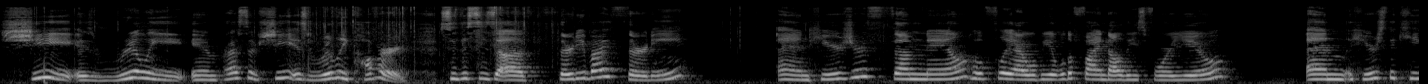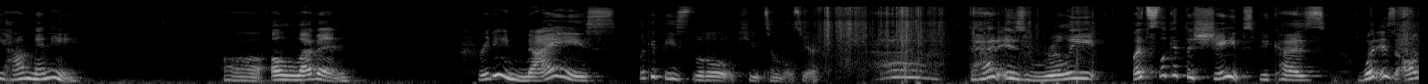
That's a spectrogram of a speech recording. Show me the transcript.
She is really impressive. She is really covered. So this is a 30 by 30. And here's your thumbnail. Hopefully I will be able to find all these for you. And here's the key. How many? Uh, 11. Pretty nice. Look at these little cute symbols here. that is really... Let's look at the shapes because what is all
